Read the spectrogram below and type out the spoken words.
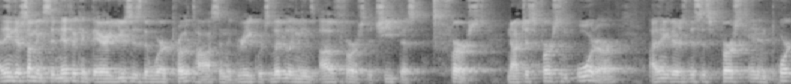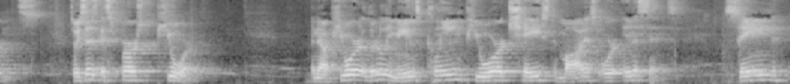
I think there's something significant there. He uses the word protos in the Greek, which literally means of first, the chiefest first. Not just first in order, I think there's, this is first in importance. So he says it's first pure. And now, pure literally means clean, pure, chaste, modest, or innocent, stained,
